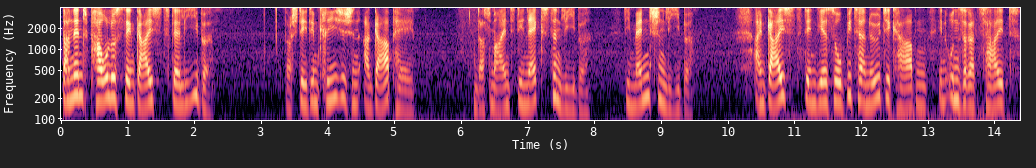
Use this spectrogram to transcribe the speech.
Dann nennt Paulus den Geist der Liebe. Da steht im Griechischen Agape. Und das meint die Nächstenliebe, die Menschenliebe. Ein Geist, den wir so bitter nötig haben in unserer Zeit.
